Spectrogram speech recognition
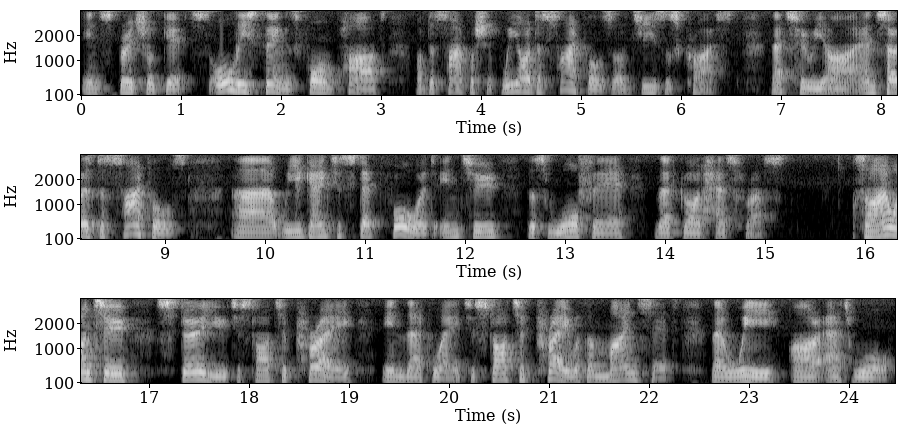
in spiritual gifts. All these things form part of discipleship. We are disciples of Jesus Christ. That's who we are. And so, as disciples, uh, we are going to step forward into this warfare that God has for us. So, I want to stir you to start to pray in that way, to start to pray with a mindset that we are at war.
